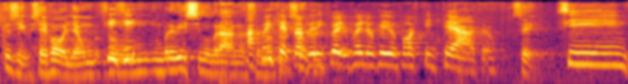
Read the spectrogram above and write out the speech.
così, se hai voglia, un, Sì, sì. un- un brevissimo brano. Ah, insomma, questo è proprio di quello, quello che io porto in teatro. Sì. Si,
